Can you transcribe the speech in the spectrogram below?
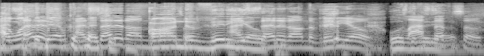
I, want the said damn it. confession. I said it on the, on the video. I said it on the video. was the last video? episode.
